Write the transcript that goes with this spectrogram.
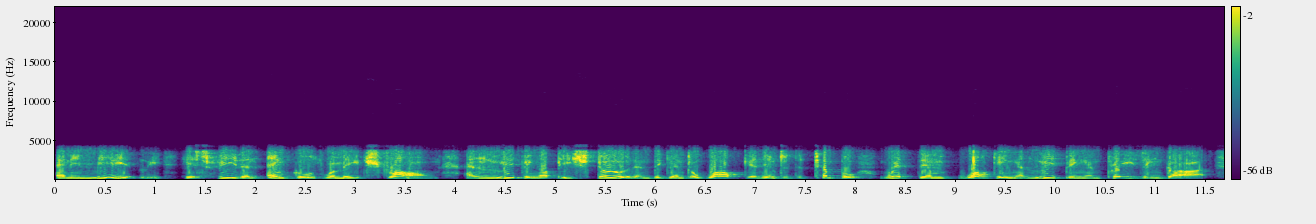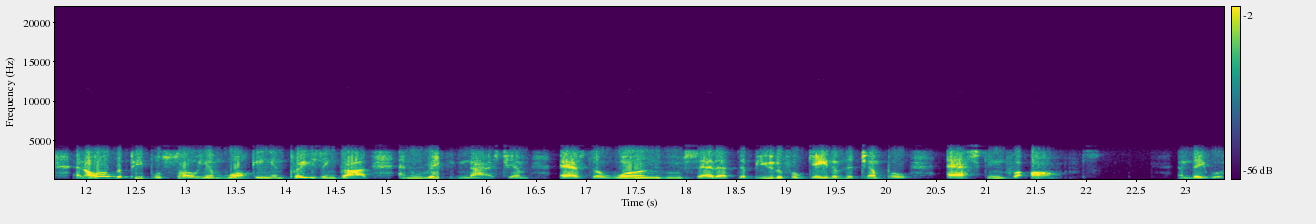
and immediately his feet and ankles were made strong, and leaping up he stood and began to walk and into the temple with them, walking and leaping and praising God. And all the people saw him walking and praising God and recognized him as the one who sat at the beautiful gate of the temple asking for alms. And they were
